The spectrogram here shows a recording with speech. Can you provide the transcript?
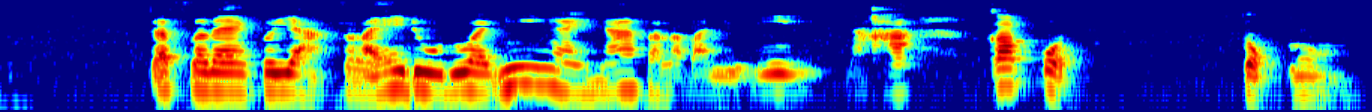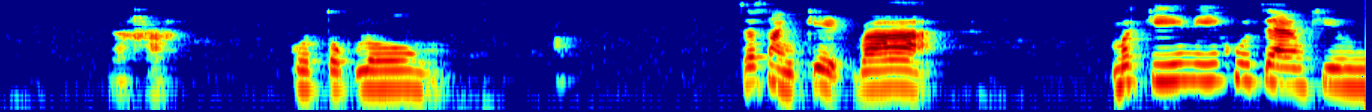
2 จะแสดงตัวอย่างสไลด์ให้ดูด้วย นี่ไงหน้าสารบัญอยู่นี่ ก็กดตกลงนะคะ กดตกลง จะสังเกตว่า เมื่อกี้นี้ครูแจงพิมพ์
